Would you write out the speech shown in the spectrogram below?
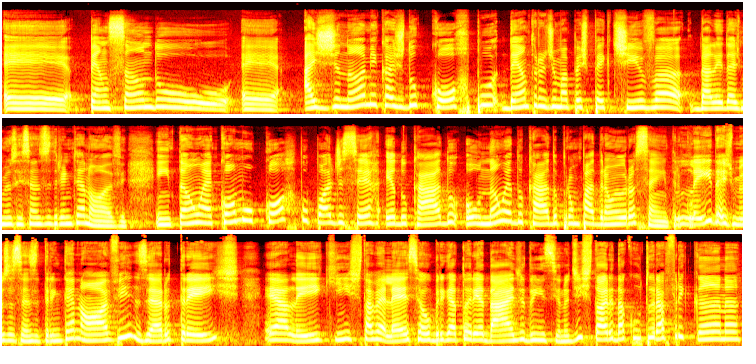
é, pensando. É, as dinâmicas do corpo dentro de uma perspectiva da Lei 10.639. Então, é como o corpo pode ser educado ou não educado para um padrão eurocêntrico. Lei 10.639, 03, é a lei que estabelece a obrigatoriedade do ensino de história e da cultura africana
